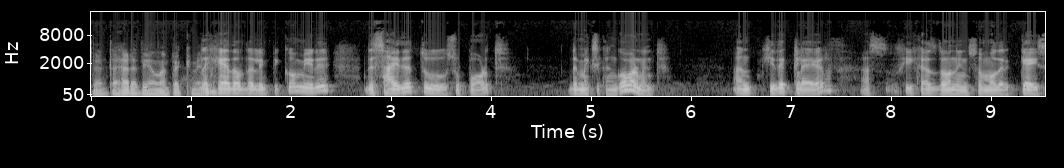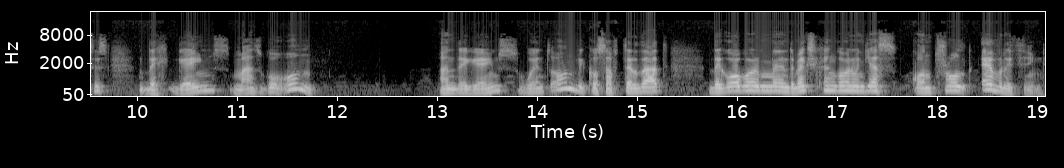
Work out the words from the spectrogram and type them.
the, the, head of the Olympic Committee, the head of the Olympic Committee, decided to support the Mexican government. And he declared, as he has done in some other cases, the games must go on. And the games went on because after that, the government, the Mexican government just controlled everything.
